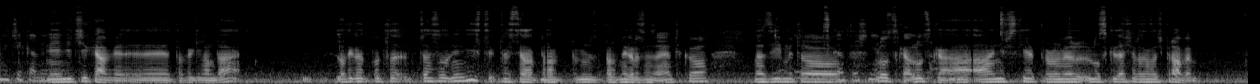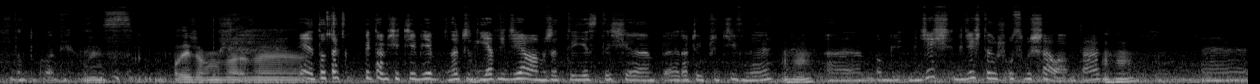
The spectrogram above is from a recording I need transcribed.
Nieciekawie. nie, nieciekawie e, to wygląda. Dlatego bo to często nie jest kwestia pra, prawnego rozwiązania, tylko nazwijmy to Ludzka też, nie? ludzka, ludzka a, a nie wszystkie problemy ludzkie da się rozwiązać prawem. No dokładnie. Więc podejrzewam, że. że... Nie, to tak pytam się ciebie, znaczy ja widziałam, że ty jesteś e, raczej przeciwny, Mhm, e, gdzieś, gdzieś to już usłyszałam, tak? mhm. E,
